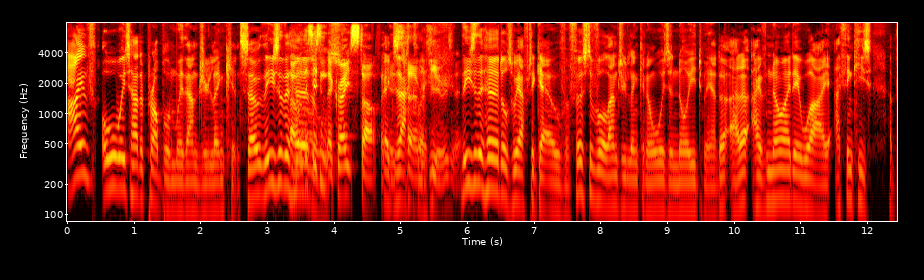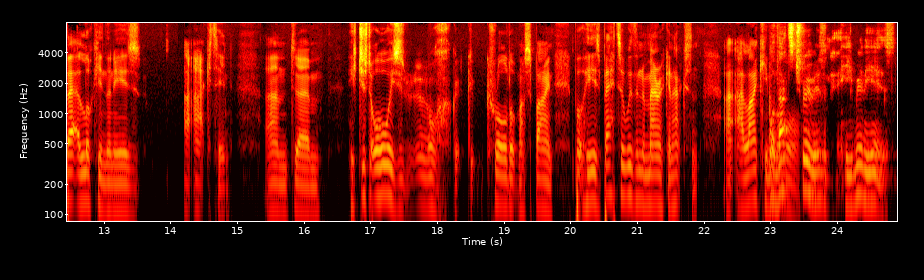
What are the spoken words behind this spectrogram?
I've always had a problem with Andrew Lincoln. So these are the Oh, hurdles. this isn't a great start for exactly. his uh, review, is it? These are the hurdles we have to get over. First of all, Andrew Lincoln always annoyed me. I don't, I, don't, I have no idea why. I think he's a better looking than he is at acting, and um, he's just always oh, c- c- crawled up my spine. But he is better with an American accent. I, I like him. Well, that's true, isn't it? He really is.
